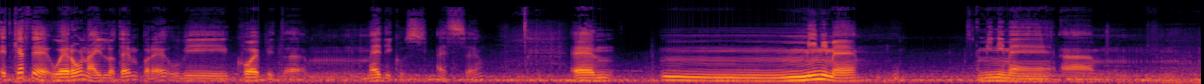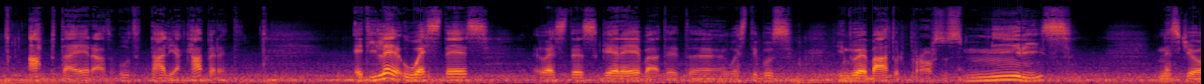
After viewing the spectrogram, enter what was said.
Et certe uerona illo tempore, ubi coepit ehm, medicus esse, em, minime, minime um, apta erat ut talia caperet. Et ille uestes vestes gerebat et eh, vestibus induebatur prorsus miris nescio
